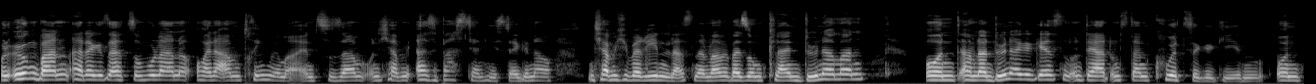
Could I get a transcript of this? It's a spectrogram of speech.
Und irgendwann hat er gesagt, so Volane, heute Abend trinken wir mal einen zusammen. Und ich habe mich, ah, Sebastian hieß der, genau. Und ich habe mich überreden lassen. Dann waren wir bei so einem kleinen Dönermann und haben dann Döner gegessen und der hat uns dann kurze gegeben. Und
